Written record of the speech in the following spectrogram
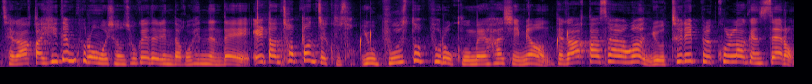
제가 아까 히든 프로모션 소개드린다고 했는데 일단 첫 번째 구성. 이 부스터 프로 구매하시면 제가 아까 사용한 이 트리플 콜라겐 세럼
